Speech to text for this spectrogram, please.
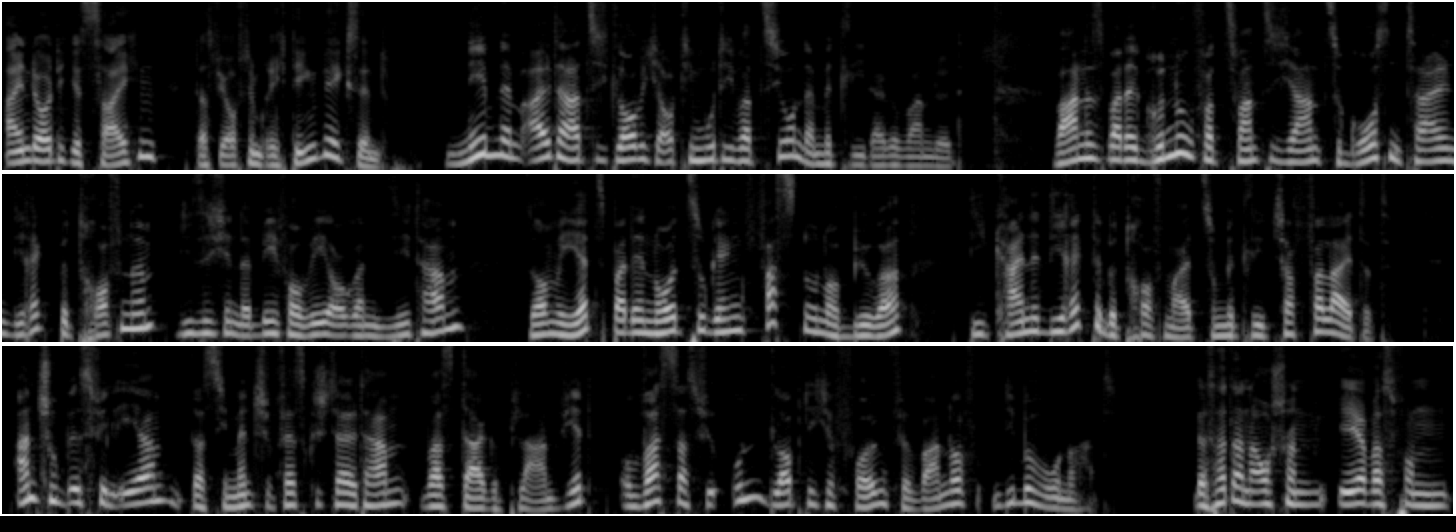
Eindeutiges Zeichen, dass wir auf dem richtigen Weg sind. Neben dem Alter hat sich, glaube ich, auch die Motivation der Mitglieder gewandelt. Waren es bei der Gründung vor 20 Jahren zu großen Teilen direkt Betroffene, die sich in der BVW organisiert haben, so haben wir jetzt bei den Neuzugängen fast nur noch Bürger, die keine direkte Betroffenheit zur Mitgliedschaft verleitet. Anschub ist viel eher, dass die Menschen festgestellt haben, was da geplant wird und was das für unglaubliche Folgen für Warndorf und die Bewohner hat. Das hat dann auch schon eher was von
